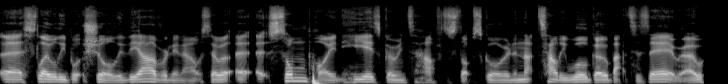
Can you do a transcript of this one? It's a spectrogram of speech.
Uh, slowly but surely, they are running out. So at, at some point, he is going to have to stop scoring, and that tally will go back to zero.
